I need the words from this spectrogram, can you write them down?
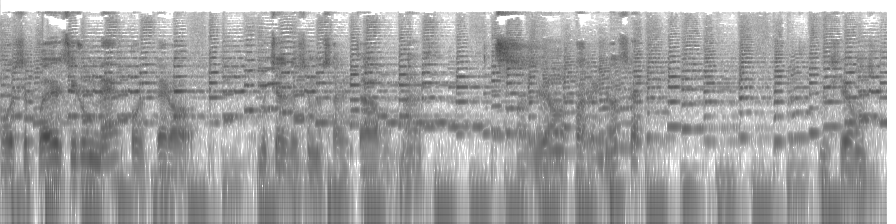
Pues se puede decir un mes, pues, pero muchas veces nos aventábamos más. Cuando íbamos para Reynosa, nos íbamos.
